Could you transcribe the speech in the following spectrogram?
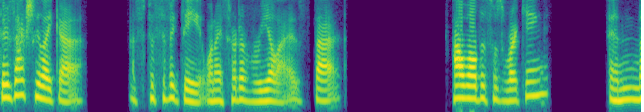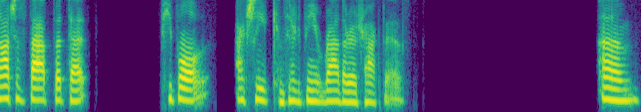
there's actually like a, a specific date when i sort of realized that how well this was working and not just that but that people actually considered me rather attractive. Um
